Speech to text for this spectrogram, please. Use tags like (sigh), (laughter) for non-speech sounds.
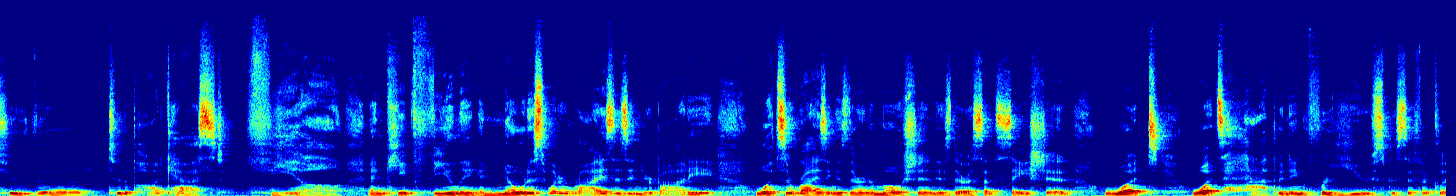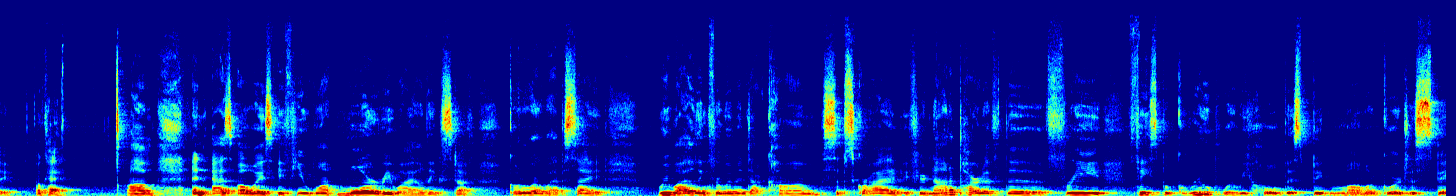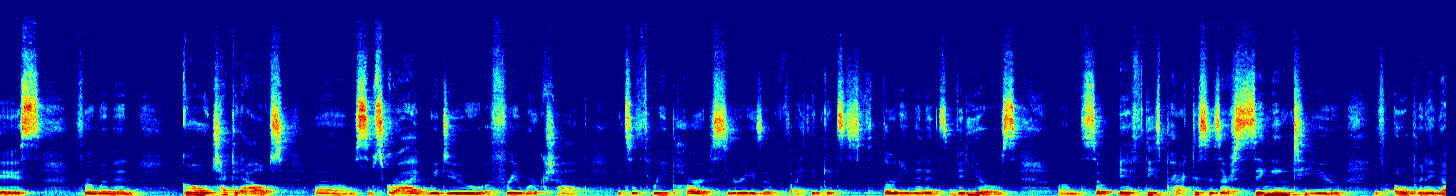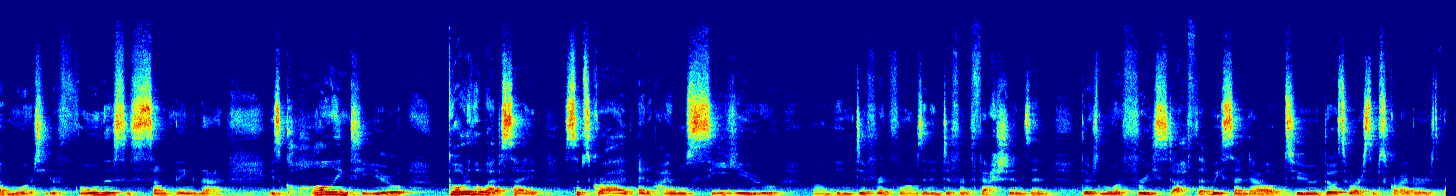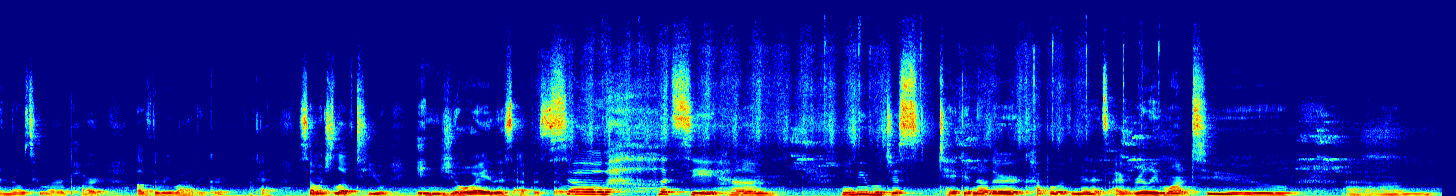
to the to the podcast, feel and keep feeling and notice what arises in your body. What's arising? Is there an emotion? Is there a sensation? What what's happening for you specifically. Okay. Um, and as always, if you want more rewilding stuff, go to our website, rewildingforwomen.com. Subscribe. If you're not a part of the free Facebook group where we hold this big mama gorgeous space for women, go check it out. Um, subscribe. We do a free workshop. It's a three part series of, I think it's 30 minutes videos um, so, if these practices are singing to you, if opening up more to your fullness is something that is calling to you, go to the website, subscribe, and I will see you um, in different forms and in different fashions. And there's more free stuff that we send out to those who are subscribers and those who are a part of the Rewilding group. Okay, so much love to you. Enjoy this episode. So, let's see. Um, maybe we'll just take another couple of minutes. I really want to um,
